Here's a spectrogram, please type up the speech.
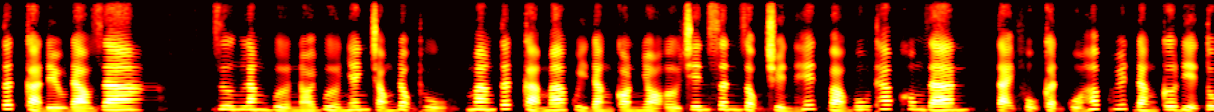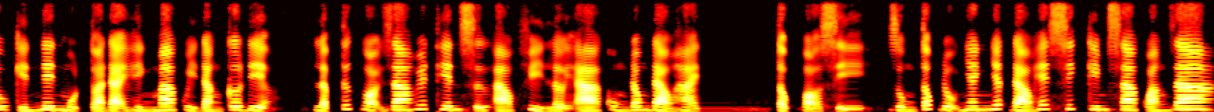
Tất cả đều đào ra. Dương Lăng vừa nói vừa nhanh chóng động thủ, mang tất cả ma quỷ đằng còn nhỏ ở trên sân rộng chuyển hết vào vu tháp không gian. Tại phụ cận của hấp huyết đằng cơ địa tu kiến nên một tòa đại hình ma quỷ đằng cơ địa. Lập tức gọi ra huyết thiên sứ áo phỉ lợi Á cùng đông đảo hải tộc võ sĩ, dùng tốc độ nhanh nhất đào hết xích kim sa quáng ra.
